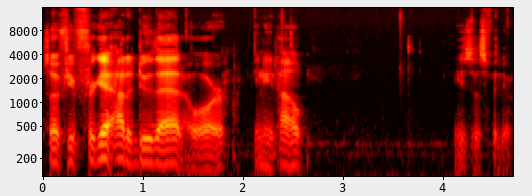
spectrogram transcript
So if you forget how to do that or you need help, use this video.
